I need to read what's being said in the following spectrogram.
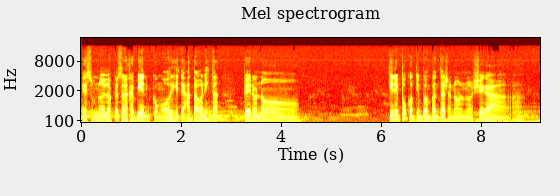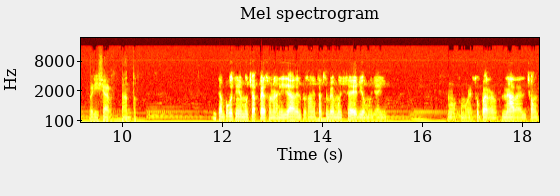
es uno de los personajes bien, como vos dijiste, antagonista, pero no tiene poco tiempo en pantalla, no, no llega a brillar tanto. Y tampoco tiene mucha personalidad, el personaje está siempre muy serio, muy ahí. No, como que súper nada el chabón.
